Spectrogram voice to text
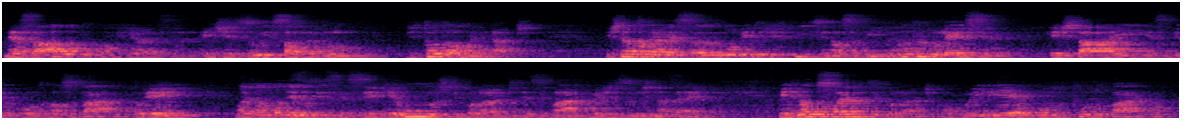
Nessa autoconfiança em Jesus Salvador de toda a humanidade. Estamos atravessando um momento difícil em nossa vida, uma turbulência que está aí, que se deu conta do nosso barco. Porém, nós não podemos esquecer que um dos tripulantes desse barco é Jesus de Nazaré. Ele não só é um tripulante, como ele é o condutor do barco.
